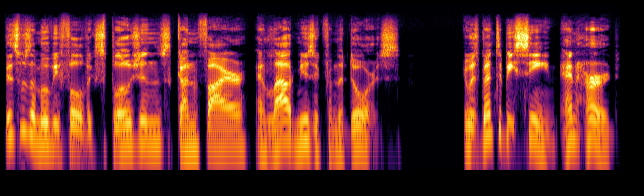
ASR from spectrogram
This was a movie full of explosions, gunfire, and loud music from the Doors. It was meant to be seen and heard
